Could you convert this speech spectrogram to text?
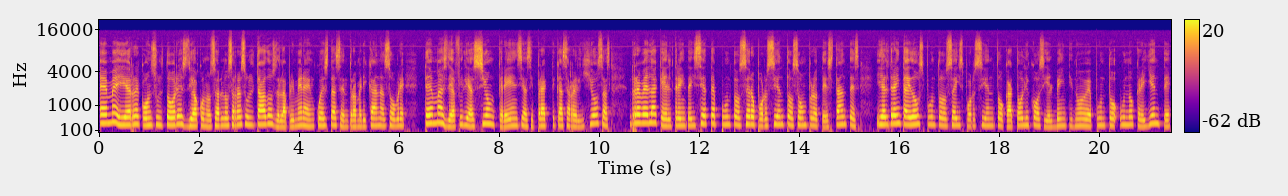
MIR Consultores dio a conocer los resultados de la primera encuesta centroamericana sobre temas de afiliación, creencias y prácticas religiosas revela que el 37.0% son protestantes y el 32.6% católicos y el 29.1% creyente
